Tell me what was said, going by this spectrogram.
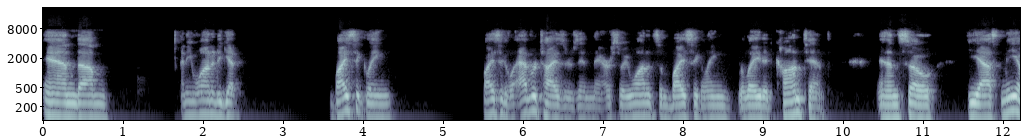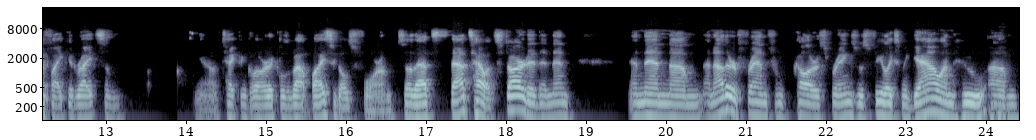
and um, and he wanted to get bicycling bicycle advertisers in there so he wanted some bicycling related content and so he asked me if i could write some you know technical articles about bicycles for him. So that's that's how it started. And then and then um, another friend from colorado springs was felix Magowan who um,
